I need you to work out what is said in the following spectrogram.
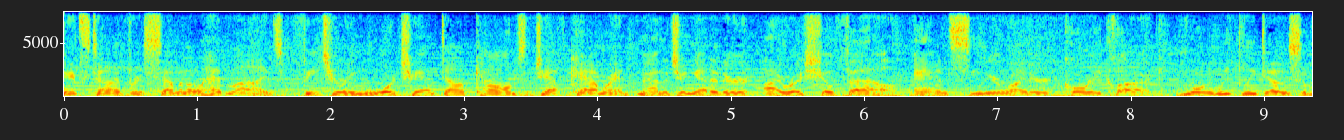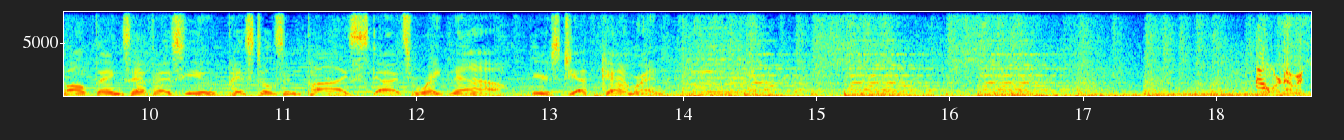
It's time for Seminole Headlines featuring WarChant.com's Jeff Cameron, managing editor Ira Schoffel, and senior writer Corey Clark. Your weekly dose of all things FSU, pistols, and pies starts right now. Here's Jeff Cameron.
